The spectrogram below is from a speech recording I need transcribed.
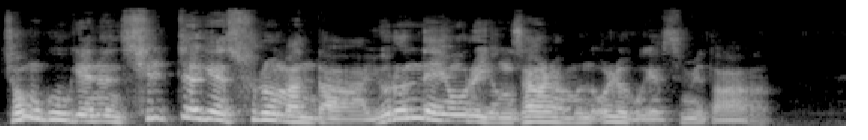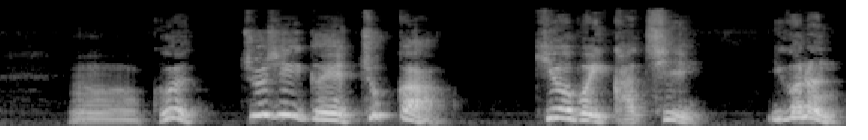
종국에는 실적에 수렴한다. 이런 내용으로 영상을 한번 올려보겠습니다. 어, 그 주식의 주가 기업의 가치 이거는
